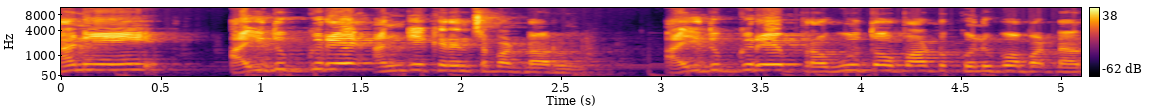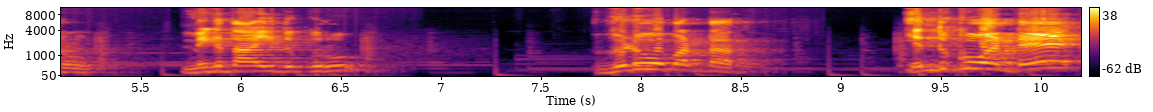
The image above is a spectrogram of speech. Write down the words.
కానీ ఐదుగురే అంగీకరించబడ్డారు. ఐదుగురే ప్రభుతో పాటు కొనిపోబడ్డారు మిగతా ఐదుగురు విడువబడ్డారు. ఎందుకు అంటే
